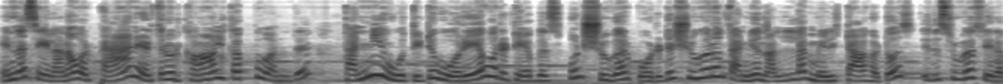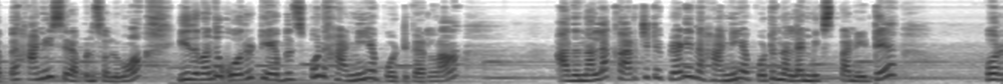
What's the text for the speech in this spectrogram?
என்ன செய்யலாம்னா ஒரு பேன் எடுத்துகிட்டு ஒரு கால் கப்பு வந்து தண்ணி ஊற்றிட்டு ஒரே ஒரு டேபிள் ஸ்பூன் சுகர் போட்டுட்டு சுகரும் தண்ணியும் நல்லா மெல்ட் ஆகட்டும். இது சுகர் சிரப்பு ஹனி சிரப்புன்னு சொல்லுவோம். இது வந்து ஒரு டேபிள் ஸ்பூன் ஹனியை போட்டுக்கலாம் அதை நல்லா கரைச்சிட்ட பின்னாடி இந்த ஹனியை போட்டு நல்லா மிக்ஸ் பண்ணிவிட்டு ஒரு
